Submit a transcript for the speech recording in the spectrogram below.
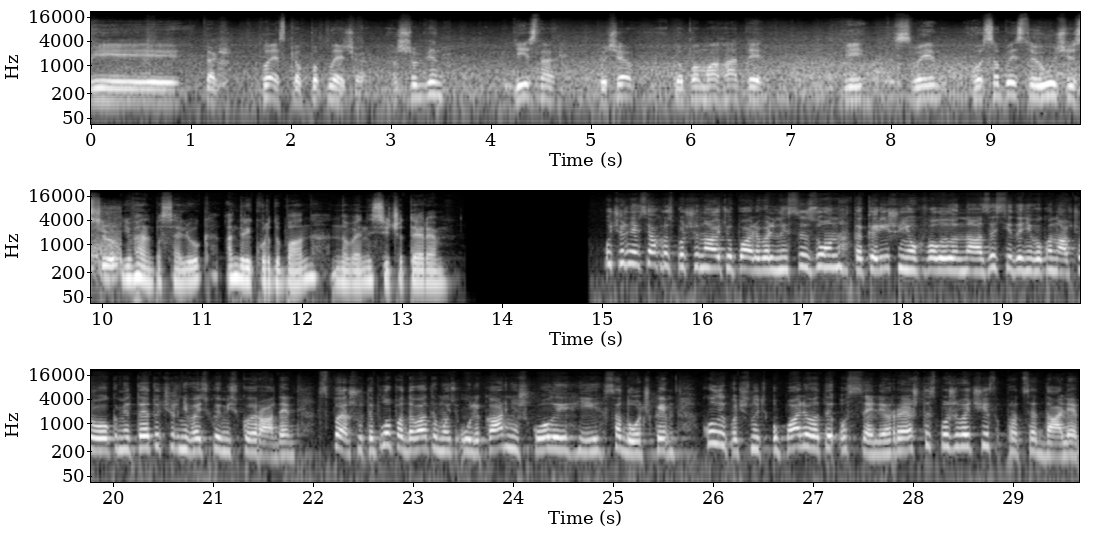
і так плескав по плечу, а щоб він дійсно почав допомагати і своїм особистою участю Євген Паселюк, Андрій Курдубан, новини Сі 4 У Чернівцях розпочинають опалювальний сезон. Таке рішення ухвалили на засіданні виконавчого комітету Чернівецької міської ради. Спершу тепло подаватимуть у лікарні, школи і садочки. Коли почнуть опалювати оселі решти споживачів, про це далі.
